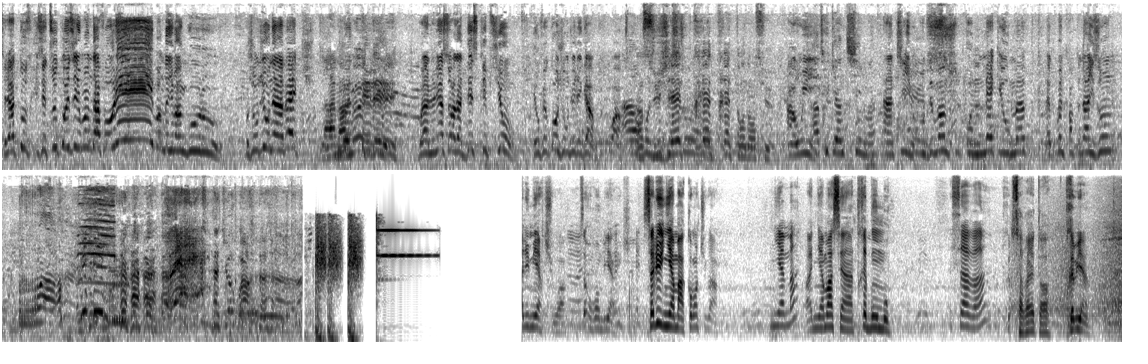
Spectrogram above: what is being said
Salut à tous, ici Tsukwezi Mandafori, bande de Manguru. Aujourd'hui, on est avec la, Meute TV. Voilà, le lien sera dans la description. Et on fait quoi aujourd'hui, les gars? On fait quoi? Un sujet très très tendancieux. Ah oui. Un truc intime. Hein. Intime. On demande aux mecs et aux meufs avec combien de partenaires ils ont? tu vois quoi La lumière, tu vois. Ça, on rend bien. Salut Nyama, comment tu vas? Nyama ah, Nyama, c'est un très bon mot. Ça va Ça va et toi Très bien.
